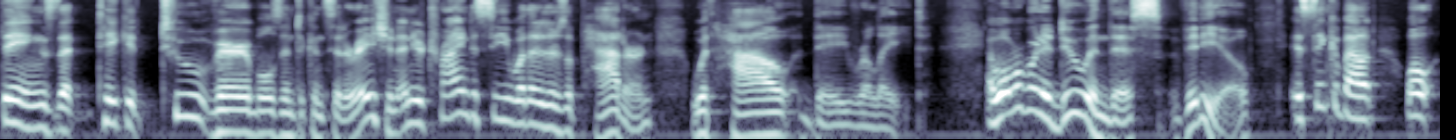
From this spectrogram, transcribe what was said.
things that take it two variables into consideration, and you're trying to see whether there's a pattern with how they relate. And what we're going to do in this video is think about, well,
